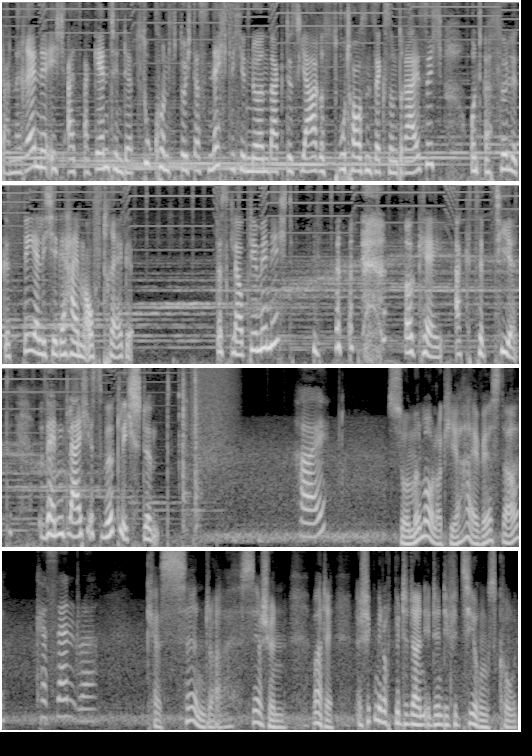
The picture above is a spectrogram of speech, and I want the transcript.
dann renne ich als Agentin der Zukunft durch das nächtliche Nürnberg des Jahres 2036 und erfülle gefährliche Geheimaufträge. Das glaubt ihr mir nicht? okay, akzeptiert. Wenngleich es wirklich stimmt. Hi, So, mein Maulock hier. Hi, wer ist da? Cassandra. Cassandra. Sehr schön. Warte, schick mir doch bitte deinen Identifizierungscode.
